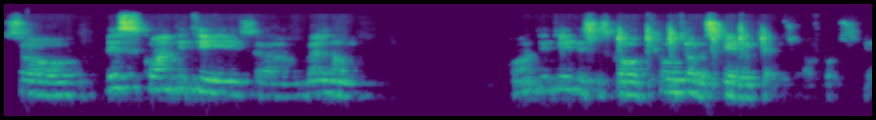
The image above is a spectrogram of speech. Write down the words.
So this quantity is a well-known quantity. This is called total scalar curvature, of course. Yeah.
